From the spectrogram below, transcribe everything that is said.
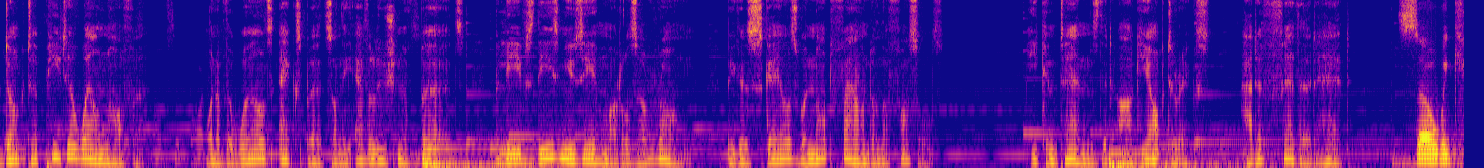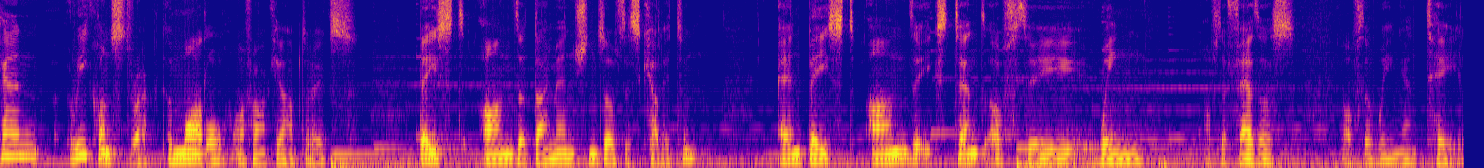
Dr. Peter Wellnhofer, one of the world's experts on the evolution of birds, believes these museum models are wrong because scales were not found on the fossils. He contends that Archaeopteryx had a feathered head. So we can reconstruct a model of Archaeopteryx based on the dimensions of the skeleton and based on the extent of the wing, of the feathers, of the wing and tail.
